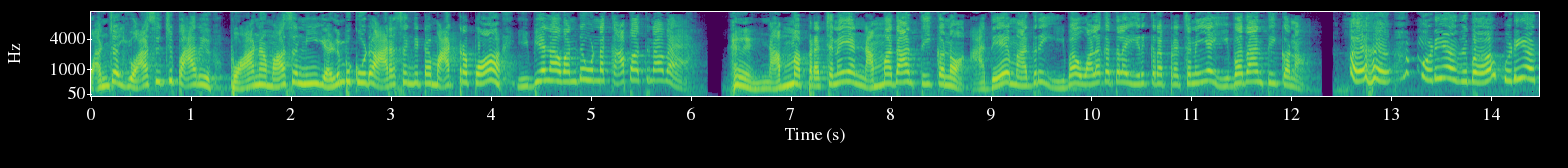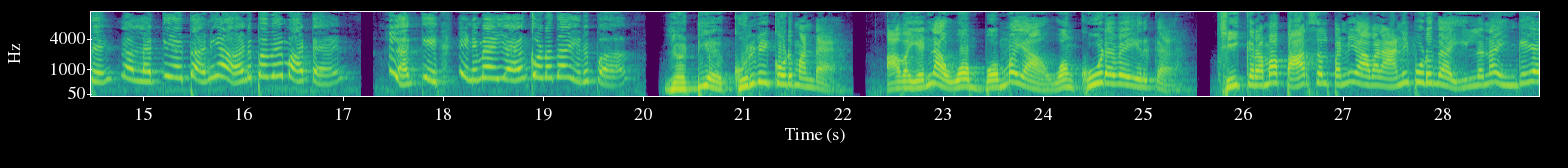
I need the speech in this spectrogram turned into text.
கொஞ்சம் யோசிச்சு பாரு. போன மாசம் நீ எலும்பு கூட அரசங்கிட்ட மாற்றப்போ இவியலா வந்து உன்னை காப்பாத்துனாவ. நம்ம பிரச்சனைய நம்ம தான் தீக்கணும் அதே மாதிரி இவ உலகத்துல இருக்கிற பிரச்சனைய இவ தான் தீக்கணும் முடியாதுபா முடியாது. நான் லக்கிய தனியா அனுப்பவே மாட்டேன். லக்கி இனிமே என் கூட தான் இருப்பா. எட்டிய குருவி கோடு மண்டை. அவ என்ன உன் பொம்மையா? உன் கூடவே இருக்க. சீக்கிரமா பார்சல் பண்ணி அவளை அனுப்பிவிடுங்க இல்லனா இங்கேயே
